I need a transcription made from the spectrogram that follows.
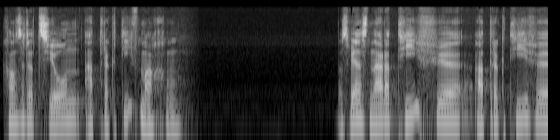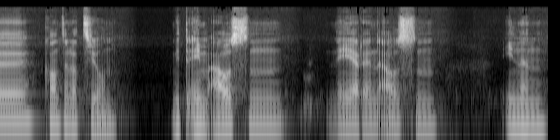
Konzentration attraktiv machen? Was wäre das Narrativ für attraktive Konzentration? mit dem Außen, näheren Außen, Innen?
